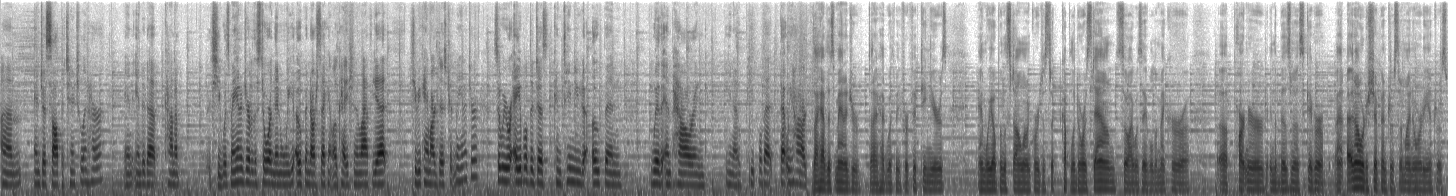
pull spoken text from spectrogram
um, and just saw potential in her and ended up kind of she was manager of the store and then when we opened our second location in Lafayette, she became our district manager. So we were able to just continue to open with empowering you know, people that, that we hired. I have this manager that I've had with me for 15 years and we opened the Style Encore just a couple of doors down so I was able to make her a, a partner in the business, gave her a, an ownership interest and a minority interest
